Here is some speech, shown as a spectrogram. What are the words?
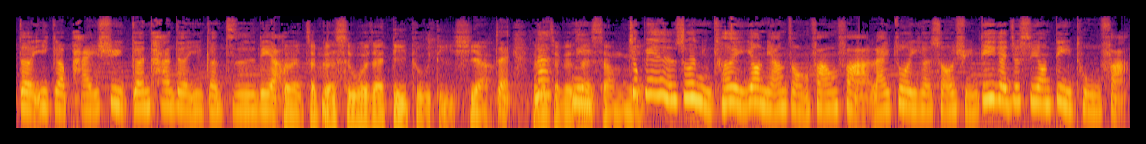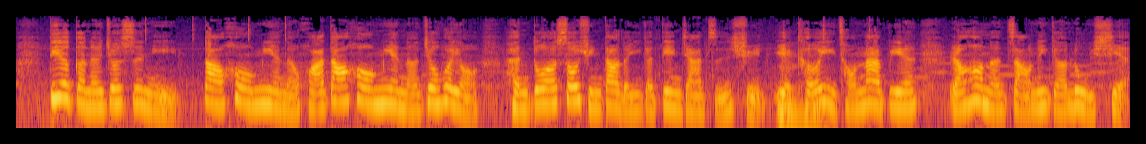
的一个排序跟它的一个资料，对，这个是会在地图底下，对，那这个在上面，就变成说你可以用两种方法来做一个搜寻。第一个就是用地图法，第二个呢就是你到后面呢，滑到后面呢，就会有很多搜寻到的一个店家资讯，也可以从那边，然后呢找那个路线。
